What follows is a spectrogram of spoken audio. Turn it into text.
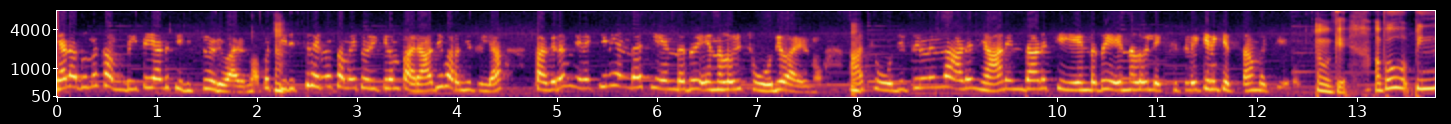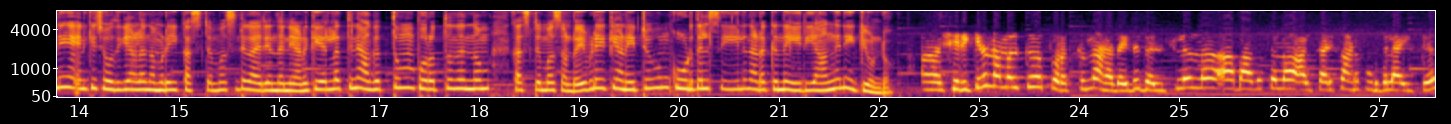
ഞാൻ അതൊന്നും കംപ്ലീറ്റ് ചെയ്യാണ്ട് തിരിച്ചു വരുമായിരുന്നു അപ്പൊ തിരിച്ചു വരുന്ന സമയത്ത് ഒരിക്കലും പരാതി പറഞ്ഞിട്ടില്ല. പകരം നിനക്കിനി എന്താ ചെയ്യേണ്ടത് എന്നുള്ള ഒരു ചോദ്യമായിരുന്നു. ആ ചോദ്യത്തിൽ നിന്നാണ് ഞാൻ എന്താണ് ചെയ്യേണ്ടത് എന്നുള്ള ഒരു ലക്ഷ്യത്തിലേക്ക് എനിക്ക് എത്താൻ പറ്റിയത്. ഓക്കെ. അപ്പോൾ പിന്നെ എനിക്ക് ചോദിക്കാനുള്ള നമ്മുടെ ഈ കസ്റ്റമേഴ്സിന്റെ കാര്യം തന്നെയാണ്. കേരളത്തിന് അകത്തും പുറത്തു നിന്നും കസ്റ്റമേഴ്സ് ഉണ്ടോ? എവിടെയൊക്കെയാണ് ഏറ്റവും കൂടുതൽ സെയിൽ നടക്കുന്ന ഏരിയ അങ്ങനെയൊക്കെ ഉണ്ടോ? ശരിക്കും നമ്മൾക്ക് പുറത്തുനിന്നാണ്. അതായത് ഗൾഫിലുള്ള ആ ഭാഗത്തുള്ള ആൾക്കാർക്കാണ് കൂടുതലായിട്ട്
